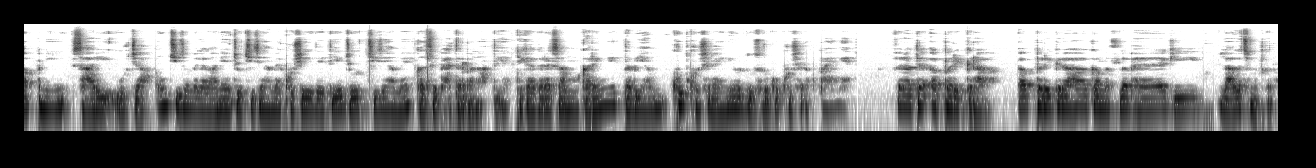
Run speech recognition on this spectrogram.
अपनी सारी ऊर्जा उन चीज़ों में लगानी है, जो चीज़ें हमें खुशी देती है, जो चीज़ें हमें कल से बेहतर बनाती है। ठीक है, अगर ऐसा हम करेंगे, तभी हम खुद खुश रहेंगे और दूसरों को खुश रख पाएँगे। फिर आते हैं अपरिग्रह। अपरिग्रह का मतलब है कि लालच मत करो।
